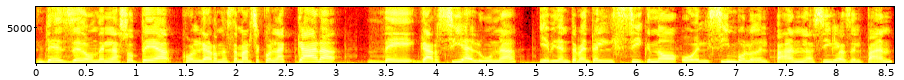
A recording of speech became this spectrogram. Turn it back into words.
desde donde en la azotea colgaron esta marcha con la cara de García Luna y evidentemente el signo o el símbolo del PAN, las siglas del PAN,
